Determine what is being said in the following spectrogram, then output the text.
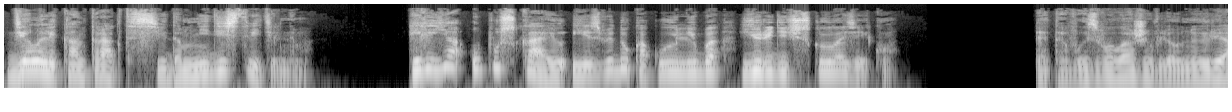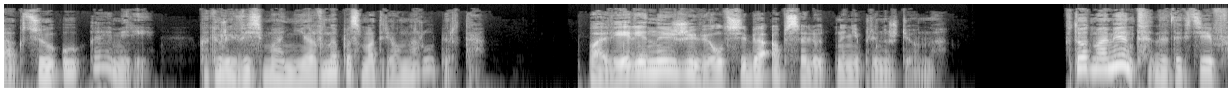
делали контракт с Сидом недействительным. Или я упускаю из виду какую-либо юридическую лазейку? Это вызвало оживленную реакцию у Эмери, который весьма нервно посмотрел на Руперта. Поверенный же вел себя абсолютно непринужденно. В тот момент, детектив,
